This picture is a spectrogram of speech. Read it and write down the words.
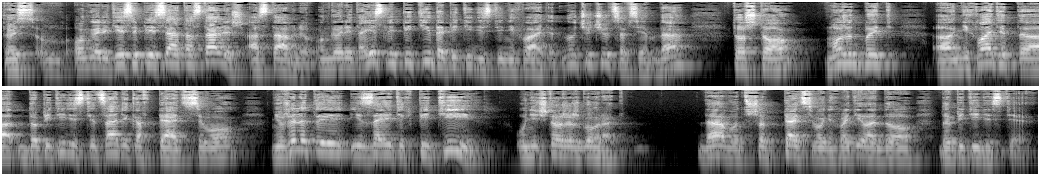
То есть он говорит, если 50 оставишь, оставлю. Он говорит, а если 5 до 50 не хватит, ну чуть-чуть совсем, да, то что? Может быть, э, не хватит э, до 50 цадиков 5 всего. Неужели ты из-за этих 5 уничтожишь город? Да, вот чтобы 5 всего не хватило до, до 50.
